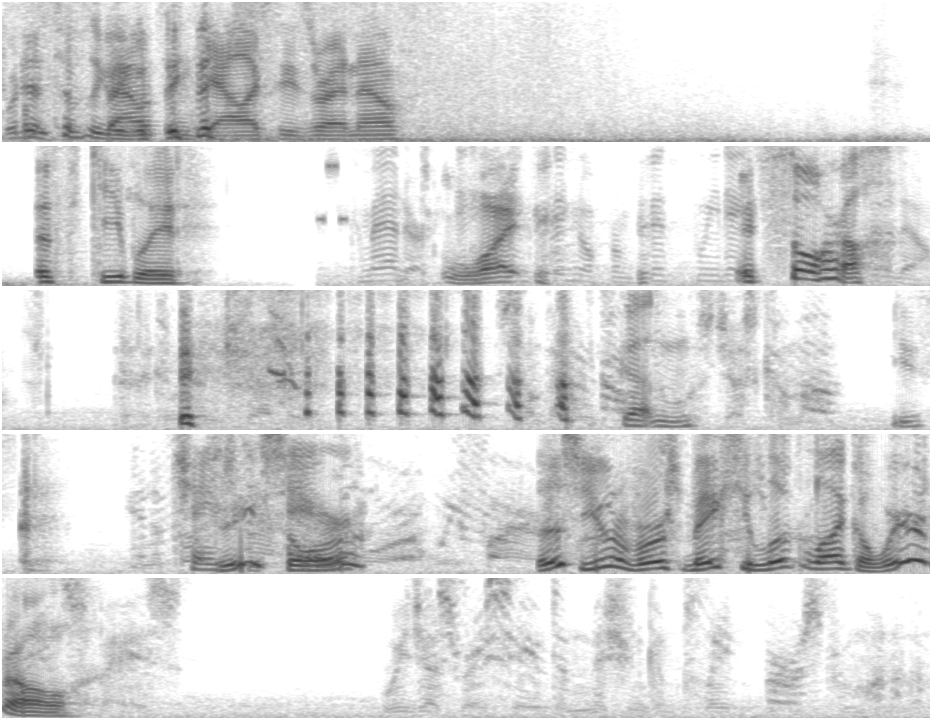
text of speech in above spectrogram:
We're just times am I gonna bouncing do this? galaxies right now. That's the Keyblade. Commander. What? Signal from Fifth Fleet It's Sora. Something He's gotten. just come up. He's changed Gee, his hair. Sora. we This universe makes you look like a weirdo. We just received a mission complete burst from one of them.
